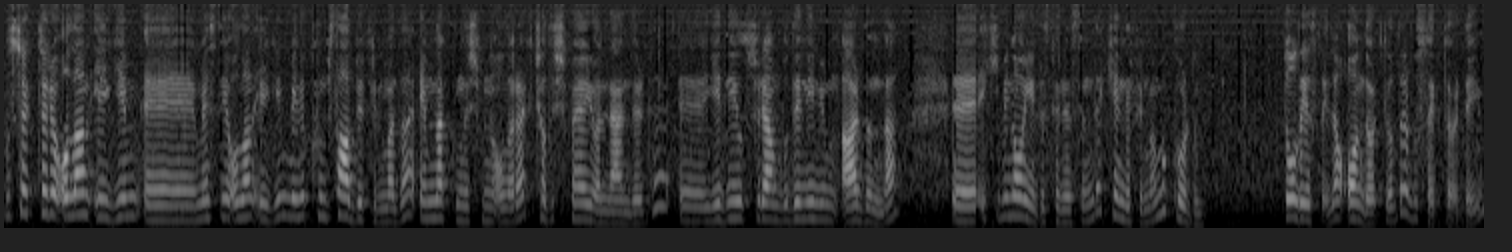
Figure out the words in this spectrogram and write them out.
Bu sektöre olan ilgim, e, mesleğe olan ilgim beni kurumsal bir firmada emlak danışmanı olarak çalışmaya yönlendirdi. 7 yıl süren bu deneyimin ardından e, 2017 senesinde kendi firmamı kurdum. Dolayısıyla 14 yıldır bu sektördeyim.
